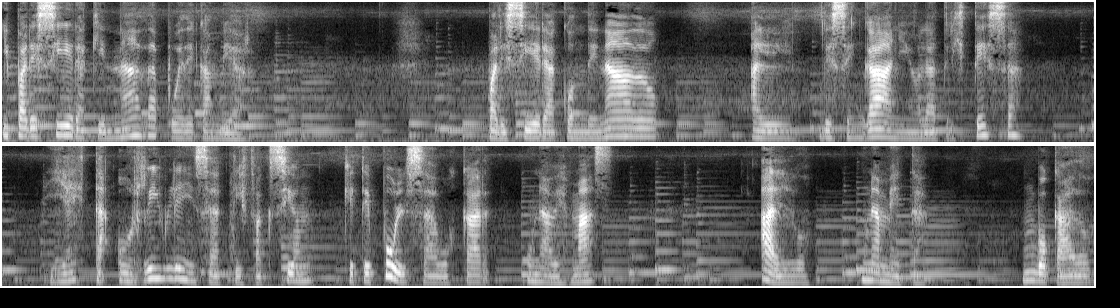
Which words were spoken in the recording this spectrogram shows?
y pareciera que nada puede cambiar pareciera condenado al desengaño, la tristeza y a esta horrible insatisfacción que te pulsa a buscar una vez más algo, una meta, un bocado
